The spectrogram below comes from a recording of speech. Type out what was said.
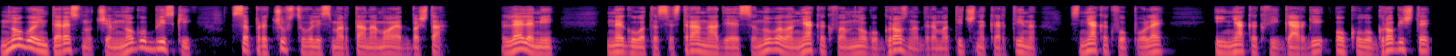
Много е интересно, че много близки са предчувствали смъртта на моят баща. Леля ми, неговата сестра Надя е сънувала някаква много грозна драматична картина с някакво поле и някакви гарги около гробище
